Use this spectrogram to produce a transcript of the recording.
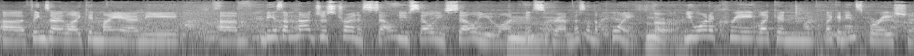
uh, things I like in Miami. Um, because I'm not just trying to sell you, sell you, sell you on Instagram. That's not the point. No. You want to create like an like an inspiration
